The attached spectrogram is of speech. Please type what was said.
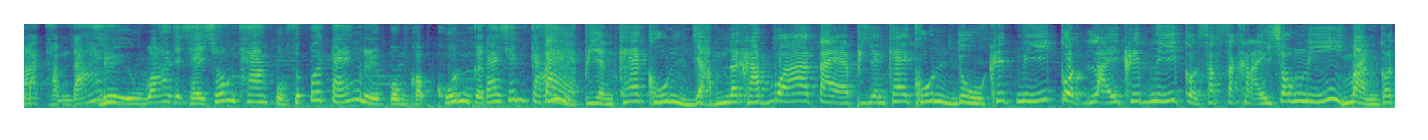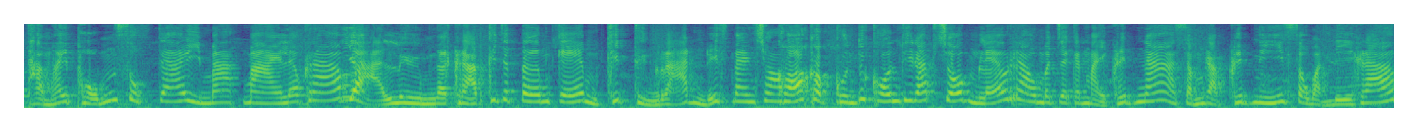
มารถทำได้ หรือว่าจะใช้ช่องทางปุ่มซุปเปอร์แตงหรือปุ่มขอบคุณก็ได้เช่นกัน แต่เพียงแค่คุณย้ำนะครับว่าแต่เพียงแค่คุณดูคลิปนี้กดไลค์คลิปนี้กดซับสไครต์ช่องนี้ มันก็ทำให้ผมสุขใจมากมายแล้วครับ อย่าลืมนะครับที่จะเติมเกมคิดถึงร้าน r i s m a n Shop ขอขอบคุณทุกคนที่รับชมแล้วเรามาเจอกันใหม่คลิปหน้าสำหรับคลิปนี้สวัสดีครับ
